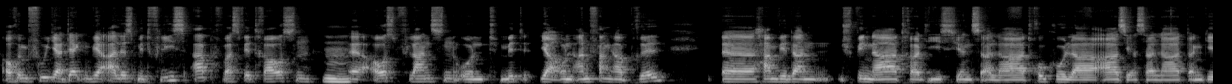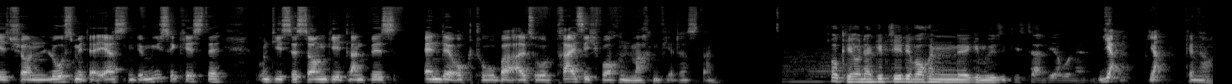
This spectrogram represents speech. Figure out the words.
auch im Frühjahr decken wir alles mit Vlies ab, was wir draußen mhm. äh, auspflanzen. Und mit, ja, und Anfang April äh, haben wir dann Spinat, Radieschen, Salat, Rucola, Asiasalat. Dann geht schon los mit der ersten Gemüsekiste und die Saison geht dann bis Ende Oktober. Also 30 Wochen machen wir das dann. Okay, und dann gibt es jede Woche eine Gemüsekiste an die Abonnenten. Ja, ja, genau.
